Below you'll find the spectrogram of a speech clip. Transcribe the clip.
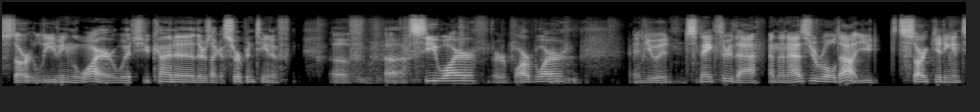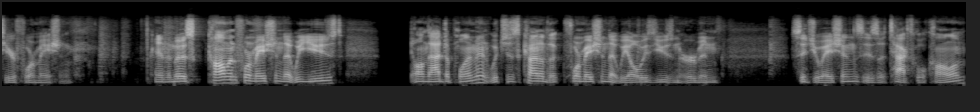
start leaving the wire, which you kind of, there's like a serpentine of, of uh, C wire or barbed wire and you would snake through that and then as you rolled out you'd start getting into your formation. And the most common formation that we used on that deployment which is kind of the formation that we always use in urban situations is a tactical column.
